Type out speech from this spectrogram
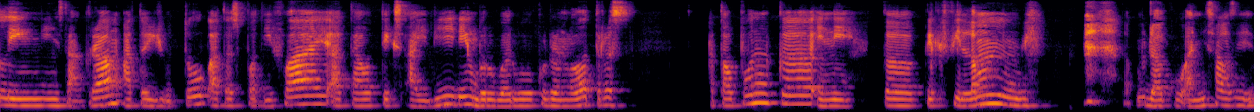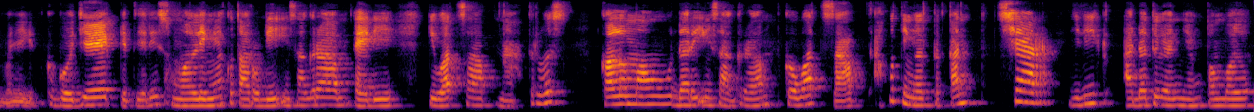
link Instagram atau YouTube atau Spotify atau Tix ID ini yang baru-baru aku download terus ataupun ke ini ke klik film tapi udah aku uninstall sih banyak gitu, ke Gojek gitu jadi semua linknya aku taruh di Instagram eh di di WhatsApp nah terus kalau mau dari Instagram ke WhatsApp, aku tinggal tekan share. Jadi ada tuh kan yang tombol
